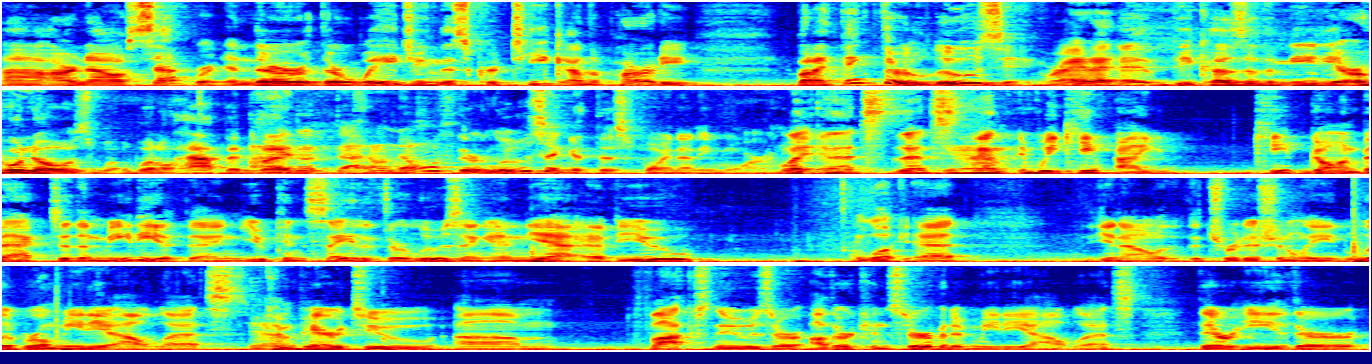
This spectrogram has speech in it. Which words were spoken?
uh, are now separate, and they're they're waging this critique on the party. But I think they're losing, right? I, I- because of the media, or who knows what, what'll happen. I But don't, I don't know if they're losing at this point anymore. Like that's that's Yeah. and we keep I keep going back to the media thing. You can say that they're losing, and yeah, if you look at you know the traditionally liberal media outlets Yeah. compared to um, Fox News or other conservative media outlets, they're either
